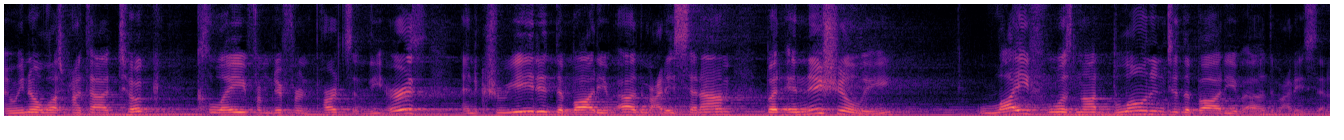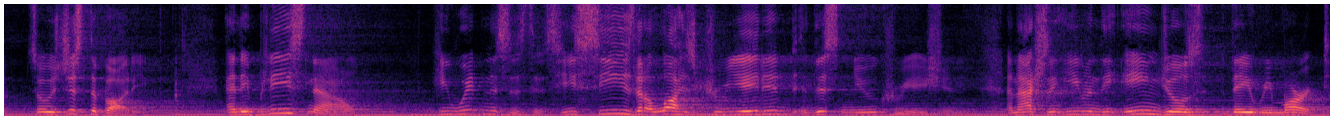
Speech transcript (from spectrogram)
And we know Allah subhanahu wa ta'ala took clay from different parts of the earth and created the body of Adam alayhi salam. But initially, life was not blown into the body of Adam alayhi salam. So it was just the body. And Iblis now, he witnesses this. He sees that Allah has created this new creation. And actually, even the angels, they remarked.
